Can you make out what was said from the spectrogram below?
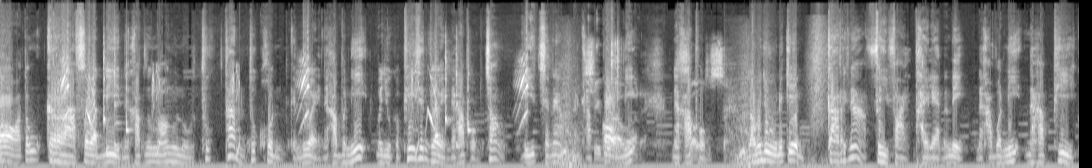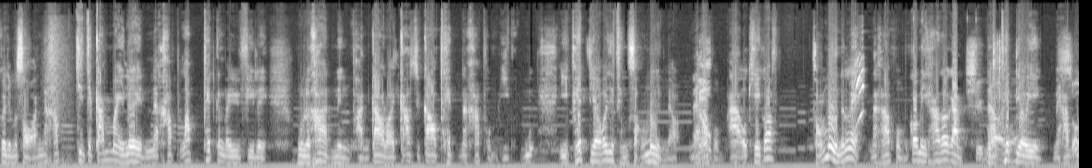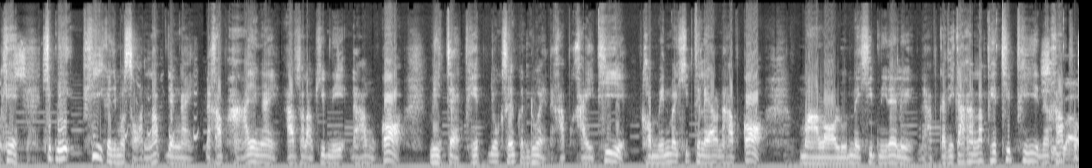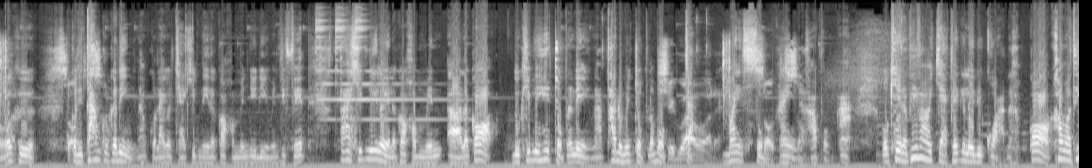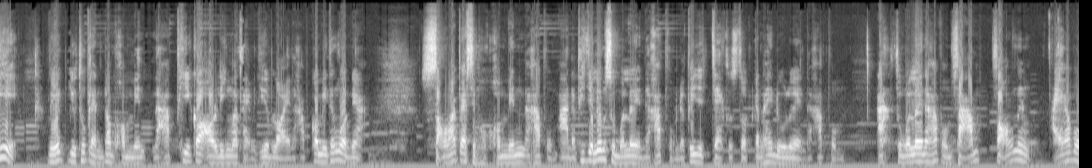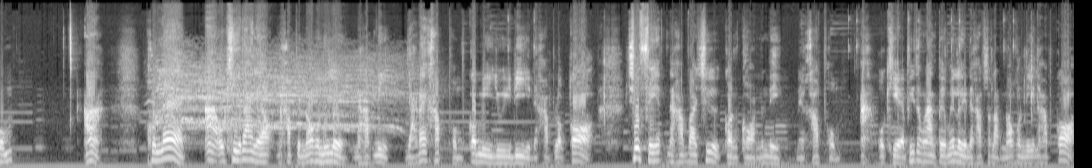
ก็ต้องกราบสวัสดีนะครับน้องๆหนูๆทุกท่านทุกคนกันด้วยนะครับ วันนี้มาอยู่กับพี่เช่นเคยนะครับ ผมช่อง Beat Channel นะครับก็วันนี้นะครับผมเรามาอยู่ในเกม Garena Free Fire Thailand นั่นเองนะครับวันนี้นะครับพี่ก็จะมาสอนนะครับกิจกรรมใหม่เลยนะครับรับเพชรกันไปฟรีๆเลย มูลค่า 1,999 เพชรนะครับผมอีกอีกเพชรเดียวก็จะถึง 20,000 แล้วนะครับผมอ่าโอเคก็ 20,000 นั่นแหละนะครับผมก็มีค่าเท่ากันนะครับเพชรเดียวเองนะครับโอเคคลิปนี้พี่ก็จะมาสอนรับยังไงนะครับหายังไงครับสำหรับคลิปนี้นะครับผมก็มีแจกเพชรยกเซิร์ฟกันด้วยนะครับใครที่คอมเมนต์มาคลิปที่แล้วนะครับก็มารอลุ้นในคลิปนี้ได้เลยนะครับกติกาการรับเพชรคลิปพี่นะครับผมก็คือกดติดตามกดกระดิ่งนะครับกดไลค์กดแชร์คลิปนี้แล้วก็คอมเมนต์ดีๆเมนที่เฟซใต้คลิปนี้เลยแล้วก็คอมเมนต์อ่าแล้วก็ ดูคลิปนี้ให้จบนั่นเองนะครับถ้าดูไม่จบระบบจะไม่สุ่มให้นะครับผมอะโอเคเดี๋ยวพี่พาไปแจกเพชรกันเลยดีกว่านะครับก็เข้ามาที่เว็บ YouTube Random Comment นะครับพี่ก็เอาลิงก์มาใส่เป็นที่เรียบร้อยนะครับก็มีทั้งหมดเนี่ย286 คอมเมนต์นะครับผมอ่าเดี๋ยวพี่จะเริ่มสุ่มกันเลยนะครับผมเดี๋ยวพี่จะแจกสดๆกันให้ดูเลยนะครับผมอะสุ่มกันเลยนะครับผม 3 2 1ไปครับผม อะคนแรกอะโอเคได้แล้วนะครับเป็นน้องคนนี้เลยนะครับนี่อยากได้ครับผมก็มี UED นะครับแล้วก็ชื่อเฟซนะครับว่าชื่อกอนกอนนั่นเองนะครับผมอะโอเคเดี๋ยวพี่ทำงานเติมให้เลยนะครับสำหรับน้องคนนี้นะครับก็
